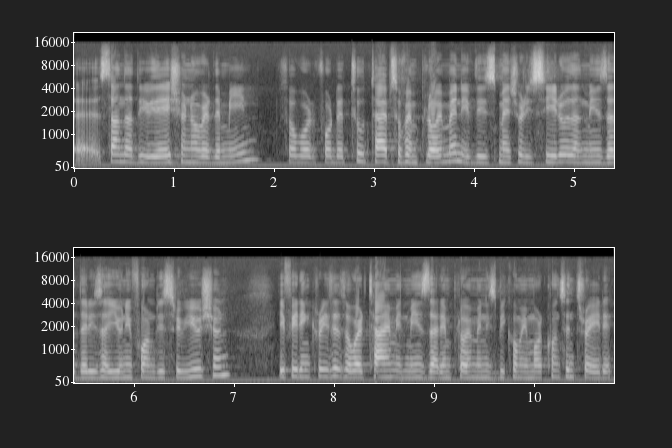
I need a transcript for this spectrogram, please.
uh, standard deviation over the mean. So for the two types of employment, if this measure is zero, that means that there is a uniform distribution. If it increases over time, it means that employment is becoming more concentrated.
